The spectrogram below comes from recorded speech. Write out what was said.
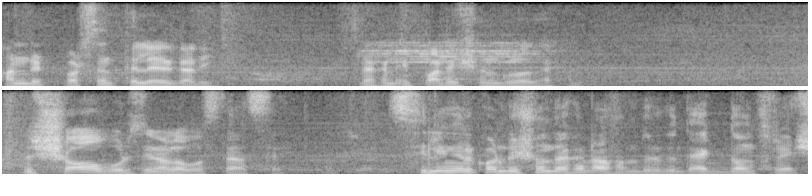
হান্ড্রেড পার্সেন্ট তেলের গাড়ি। দেখেন এই পার্টিশনগুলো দেখেন। সব অরিজিনাল অবস্থায় আছে। সিলিংয়ের কন্ডিশন দেখেন আলহামদুলিল্লাহ কিন্তু একদম ফ্রেশ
